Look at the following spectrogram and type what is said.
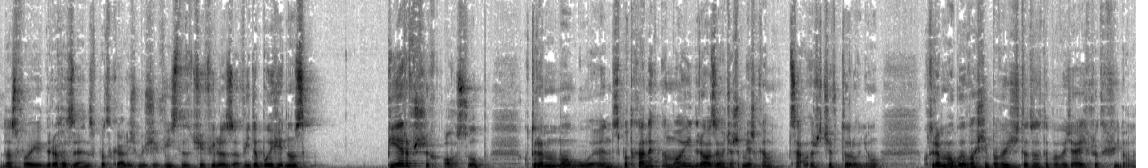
na swojej drodze, spotkaliśmy się w Instytucie Filozofii, to byłeś jedną z pierwszych osób, które mogły, spotkanych na mojej drodze, chociaż mieszkam całe życie w Toruniu, które mogły właśnie powiedzieć to, co Ty powiedziałeś przed chwilą.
